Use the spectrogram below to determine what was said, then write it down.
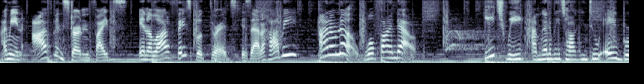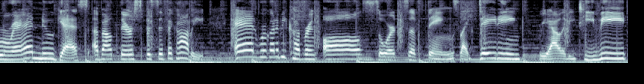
I mean, I've been starting fights in a lot of Facebook threads. Is that a hobby? I don't know. We'll find out. Each week, I'm going to be talking to a brand new guest about their specific hobby. And we're going to be covering all sorts of things like dating, reality TV,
